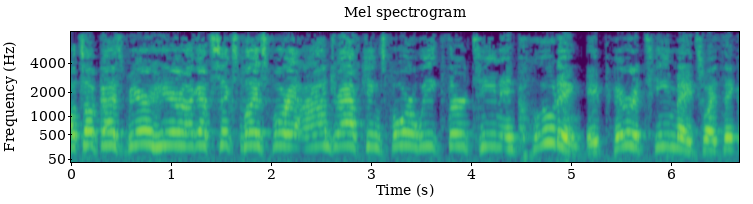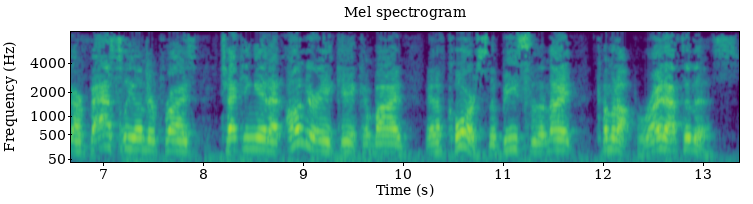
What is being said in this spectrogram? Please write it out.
What's up, guys? Beer here, and I got six plays for you on DraftKings for Week 13, including a pair of teammates who I think are vastly underpriced, checking in at under 8K combined, and of course, the beast of the night coming up right after this.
